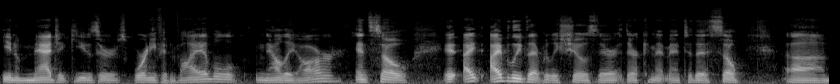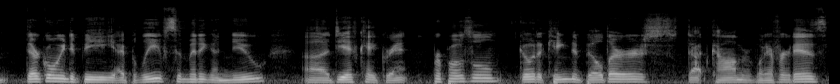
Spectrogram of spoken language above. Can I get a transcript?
you know, magic users weren't even viable. Now they are, and so it, I I believe that really shows their their commitment to this. So um, they're going to be, I believe, submitting a new uh, DFK grant proposal. Go to kingdombuilders.com or whatever it is,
